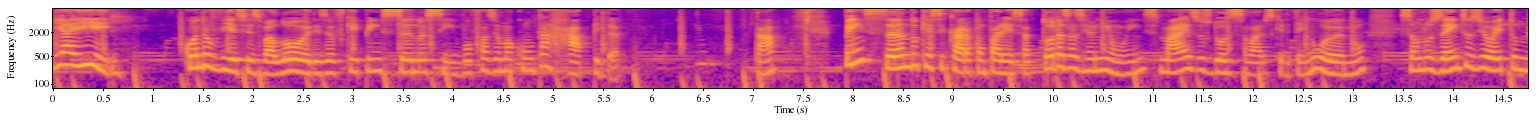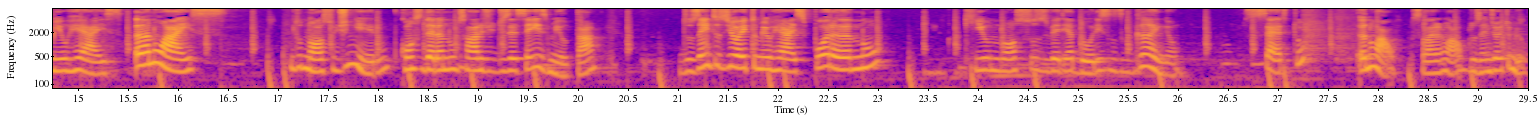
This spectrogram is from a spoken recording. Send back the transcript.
E aí, quando eu vi esses valores, eu fiquei pensando assim: vou fazer uma conta rápida, tá? Pensando que esse cara compareça a todas as reuniões, mais os 12 salários que ele tem no ano, são 208 mil reais anuais do nosso dinheiro, considerando um salário de 16 mil, tá? 208 mil reais por ano que os nossos vereadores ganham, certo? Anual, salário anual, 208 mil.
